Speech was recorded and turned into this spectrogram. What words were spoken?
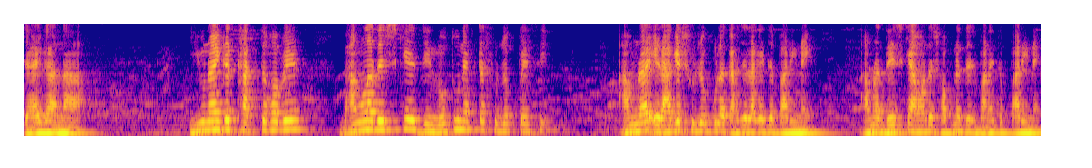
জায়গা না। ইউনাইটেড থাকতে হবে। বাংলাদেশকে যে নতুন একটা সুযোগ পেয়েছি, আমরা এর আগের সুযোগগুলো কাজে লাগাইতে পারি নাই। আমরা দেশকে আমাদের স্বপ্নের দেশ বানাইতে পারি নাই।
